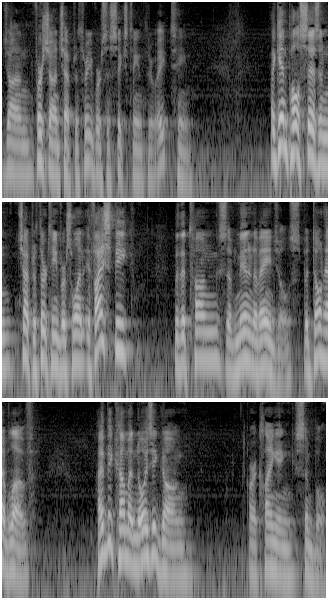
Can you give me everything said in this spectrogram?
John 1 John chapter 3, verses 16 through 18. Again, Paul says in chapter 13, verse 1 If I speak with the tongues of men and of angels, but don't have love, I've become a noisy gong or a clanging cymbal.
